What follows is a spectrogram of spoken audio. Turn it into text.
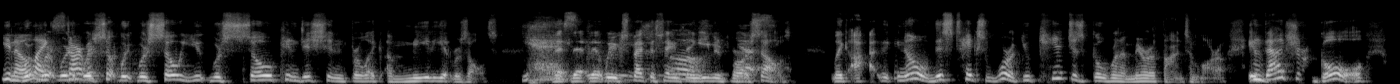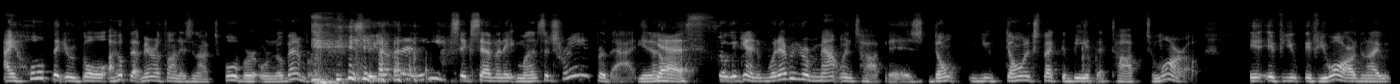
you know, We're- like we're, start we're, with, so we- we're so you we're so conditioned for like immediate results that, yes, that, that we expect the same thing Oh, even for yes. ourselves. Like, I, no, this takes work. You can't just go run a marathon tomorrow. If Hmm. that's your goal, I hope that your goal, I hope that marathon is in October or November. So you're going to need six, seven, eight months to train for that. You know. yes. So again, whatever your mountaintop is, don't you don't expect to be at the top tomorrow. If you if you are, then I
